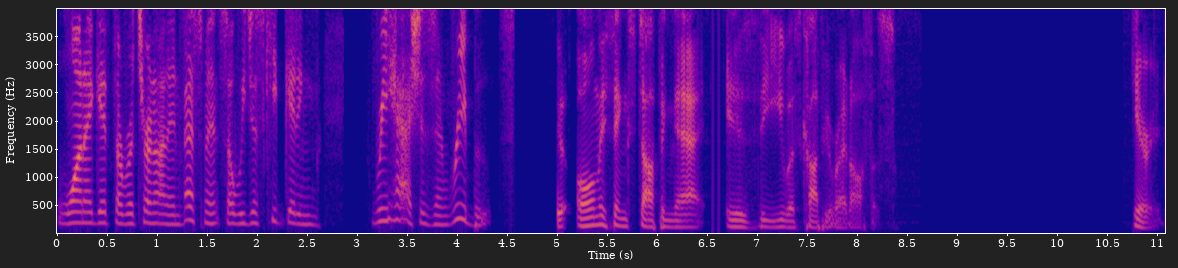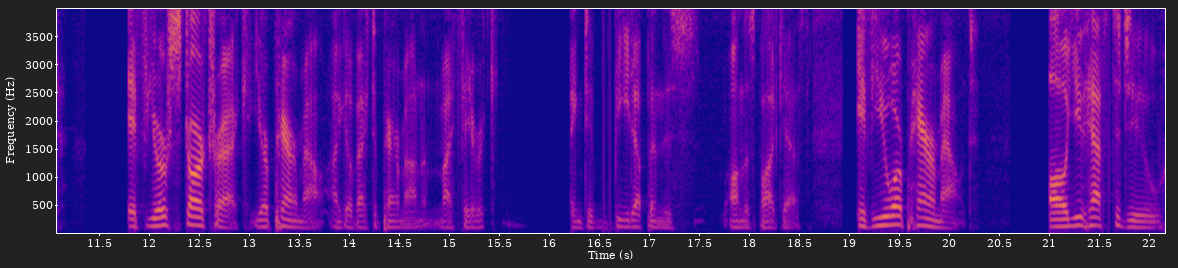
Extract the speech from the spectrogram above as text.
want to get the return on investment, so we just keep getting rehashes and reboots. The only thing stopping that is the U.S. Copyright Office. Period. If you're Star Trek, you're Paramount. I go back to Paramount, and my favorite thing to beat up in this on this podcast. If you are Paramount, all you have to do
